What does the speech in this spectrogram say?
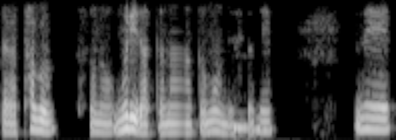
たら多分、その、無理だったなと思うんですよね。で、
